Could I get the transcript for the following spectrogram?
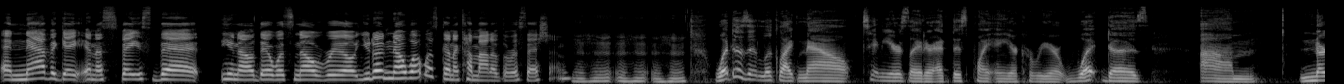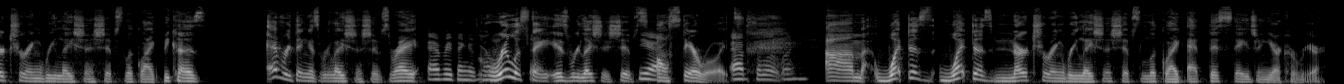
and navigate in a space that, you know, there was no real, you didn't know what was going to come out of the recession. Mm-hmm, mm-hmm, mm-hmm. What does it look like now, 10 years later, at this point in your career? What does um, nurturing relationships look like? Because everything is relationships, right? Everything is Real estate is relationships Yeah. on steroids. Absolutely. Um, what does what does nurturing relationships look like at this stage in your career?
